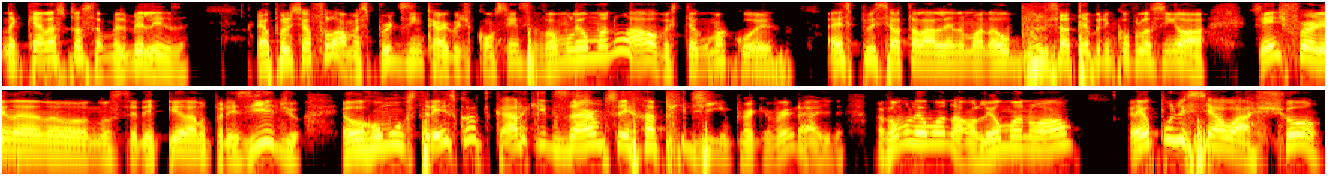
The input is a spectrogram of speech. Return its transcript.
naquela situação, mas beleza. Aí o policial falou: mas por desencargo de consciência, vamos ler o manual, se tem alguma coisa. Aí esse policial tá lá lendo o manual, o policial até brincou falou assim: ó, se a gente for ali na, no, no, CDP, lá no presídio, eu arrumo uns três, quatro caras que desarmam você rapidinho, pior que é verdade, né? Mas vamos ler o manual. Ler o manual. Aí o policial achou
